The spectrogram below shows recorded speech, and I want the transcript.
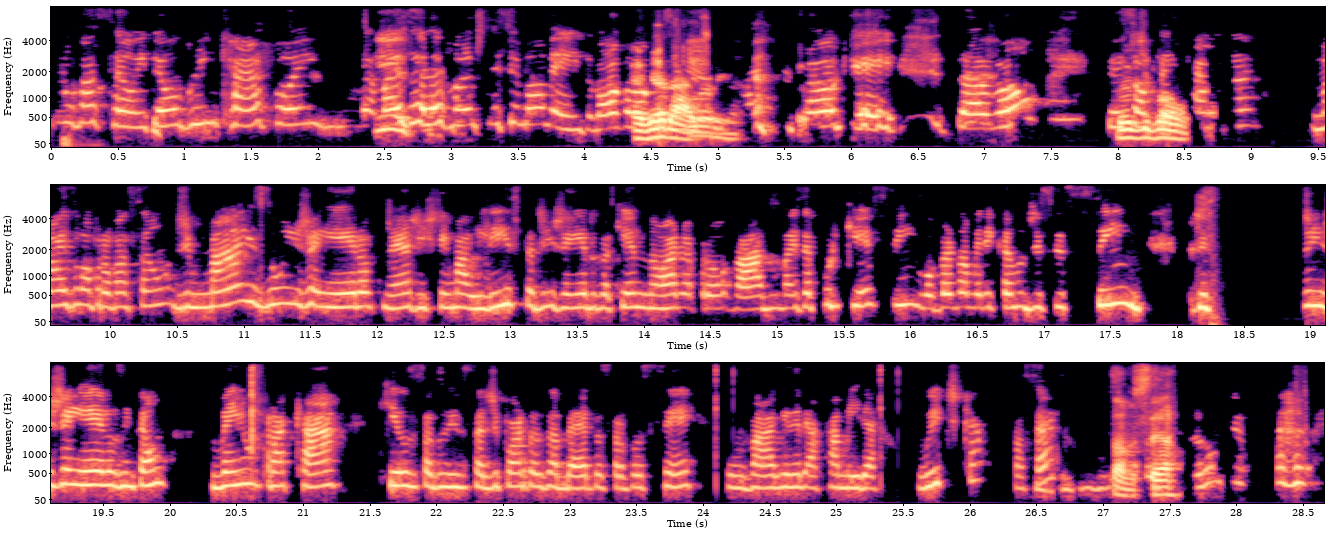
aprovação, então o Green Card foi mais Isso. relevante nesse momento. Logo, logo é verdade. ok, tá bom? Pessoal, Tudo de bom. Casa, mais uma aprovação de mais um engenheiro, né? A gente tem uma lista de engenheiros aqui enorme aprovados, mas é porque sim, o governo americano disse sim, precisa de engenheiros, então venham para cá, que os Estados Unidos está de portas abertas para você, o Wagner, a família Witka, tá certo? Tá certo.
